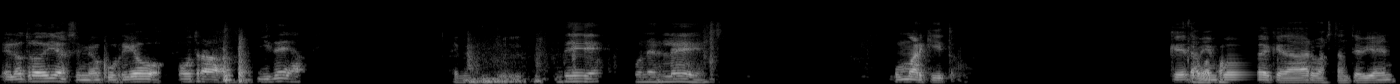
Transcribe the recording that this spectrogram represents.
el otro día se me ocurrió otra idea de ponerle un marquito. Que también guapo. puede quedar bastante bien.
